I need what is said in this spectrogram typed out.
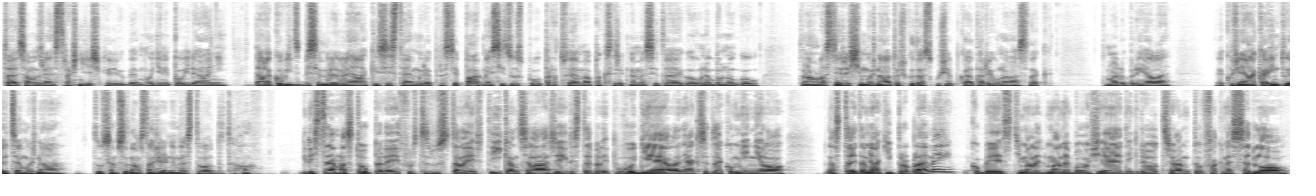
to je samozřejmě strašně těžké, že během hodiny povídání. Daleko víc by se měli byl nějaký systém, kde prostě pár měsíců spolupracujeme a pak si řekneme, jestli to je go nebo no go to nám vlastně řeší možná trošku ta zkušebka tady u nás, tak to má dobrý, ale jakože nějaká intuice, možná tu jsem se tam snažil investovat do toho. Když jste tam nastoupili, furt jste zůstali v té kanceláři, kde jste byli původně, ale nějak se to jako měnilo, nastaly tam nějaký problémy jakoby s těma lidma, nebo že někdo třeba to fakt nesedlo,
